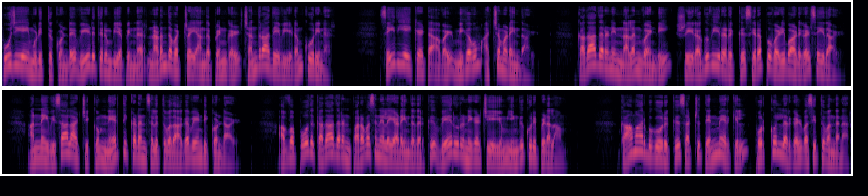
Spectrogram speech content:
பூஜையை முடித்துக்கொண்டு வீடு திரும்பிய பின்னர் நடந்தவற்றை அந்த பெண்கள் சந்திராதேவியிடம் கூறினர். செய்தியை கேட்ட அவள் மிகவும் அச்சமடைந்தாள். கதாதரனின் நலன் வேண்டி ஸ்ரீ ரகுவீரருக்கு சிறப்பு வழிபாடுகள் செய்தாள். அன்னை விசாலாட்சிக்கும் நேர்த்திக்கடன் செலுத்துவதாக வேண்டிக் கொண்டாள். அவ்வப்போது கதாதரன் பரவச நிலை அடைந்ததற்கு வேறொரு நிகழ்ச்சியையும் இங்கு குறிப்பிடலாம். காமார்புகூருக்கு சற்று தென்மேற்கில் பொற்கொல்லர்கள் வசித்து வந்தனர்.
